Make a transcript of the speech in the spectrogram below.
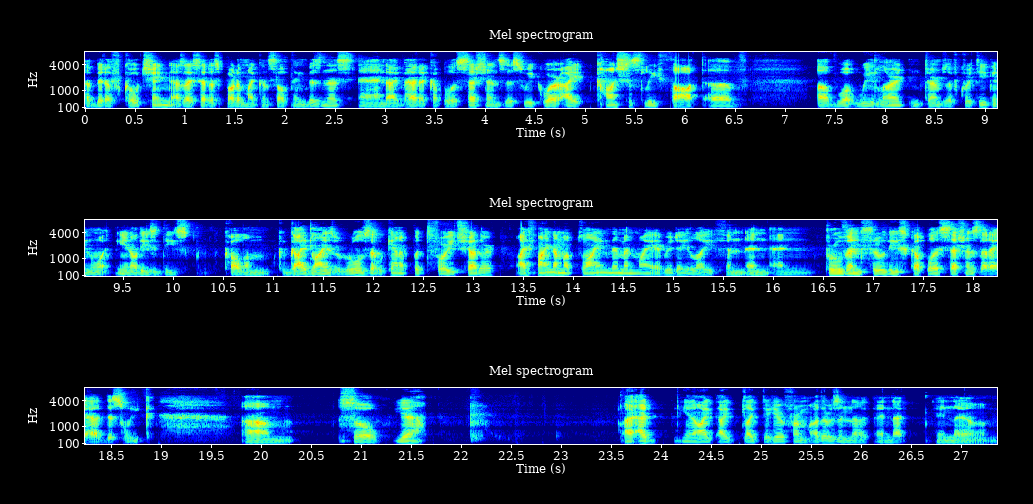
a bit of coaching, as I said, as part of my consulting business, and I've had a couple of sessions this week where I consciously thought of of what we learned in terms of critique and what you know these these call them guidelines or rules that we kind of put for each other. I find I'm applying them in my everyday life and, and, and proven through these couple of sessions that I had this week. Um, so yeah, I, I you know I I'd like to hear from others that in um,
